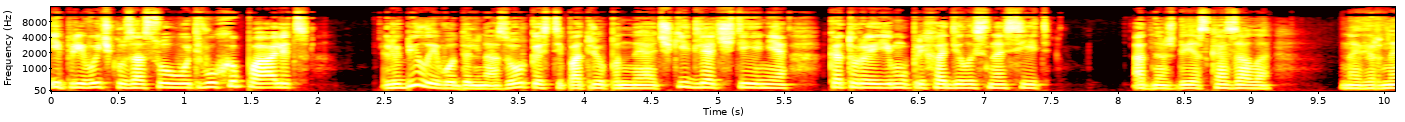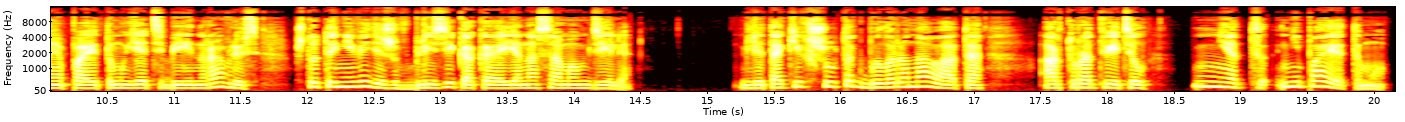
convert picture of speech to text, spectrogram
и привычку засовывать в ухо палец. Любила его дальнозоркость и потрепанные очки для чтения, которые ему приходилось носить. Однажды я сказала, Наверное, поэтому я тебе и нравлюсь, что ты не видишь вблизи, какая я на самом деле. Для таких шуток было рановато. Артур ответил, нет, не поэтому.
